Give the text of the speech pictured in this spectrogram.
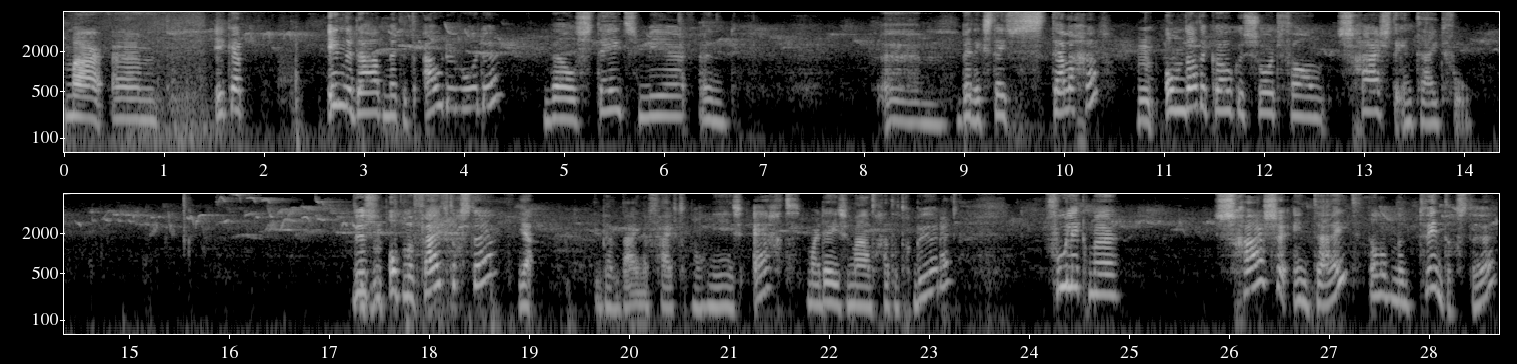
Maar ehm, ik heb inderdaad met het ouder worden wel steeds meer een. ehm, ben ik steeds stelliger. Hm. Omdat ik ook een soort van schaarste in tijd voel. Dus op mijn vijftigste. Ja. Ik ben bijna 50 nog niet eens echt. Maar deze maand gaat het gebeuren. Voel ik me schaarser in tijd dan op mijn twintigste.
